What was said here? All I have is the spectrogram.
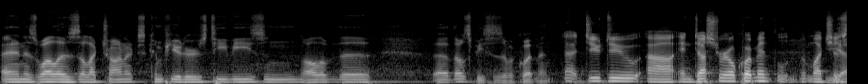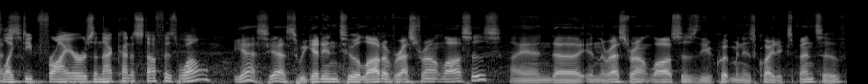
and as well as electronics, computers, TVs, and all of the uh, those pieces of equipment. uh, do you do uh, industrial equipment, much as like deep fryers and that kind of stuff as well? Yes, yes. We get into a lot of restaurant losses, and uh, in the restaurant losses, the equipment is quite expensive,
